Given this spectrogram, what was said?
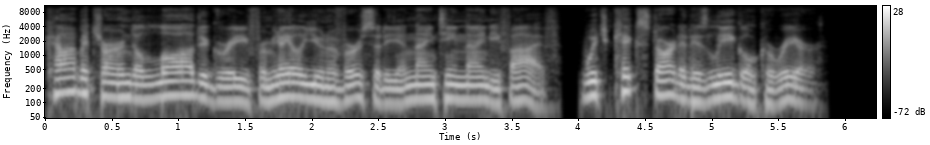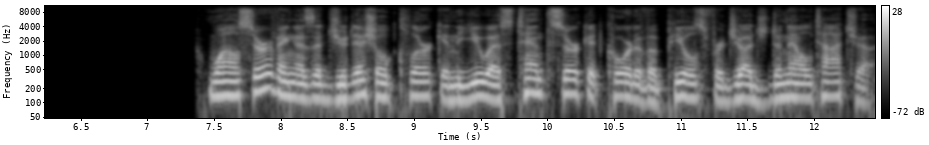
Kobach earned a law degree from Yale University in 1995, which kick-started his legal career. While serving as a judicial clerk in the U.S. 10th Circuit Court of Appeals for Judge Deanell Tacha,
